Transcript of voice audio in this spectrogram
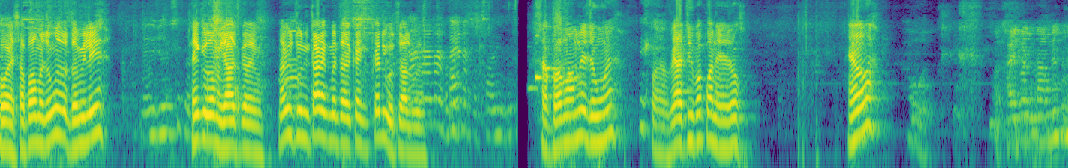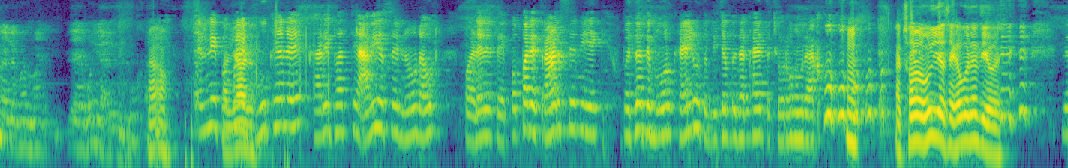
હોય સભામાં જવું તો જમી લઈએ. થેન્ક યુ તમે યાદ કરાવ્યું. નવી જૂની તારક મહેતા કંઈક કર્યું ચાલુ હોય. સભામાં અમને જવું હે પણ વ્યાજી પપ્પાને જો. હે બાબા? હા એમની યાદ. ભૂખ હે ને ખારી ભાતથી આવી હશે નો ડાઉટ પણ એને તે પપ્પાને ત્રાણ છે ને એક બધા તે મોર ખાયેલું તો બીજા બધા ખાય તો છોરો હું રાખું? આ છોરો હોઈ જશે ખબર નથી હવે. ને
